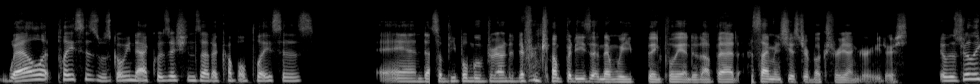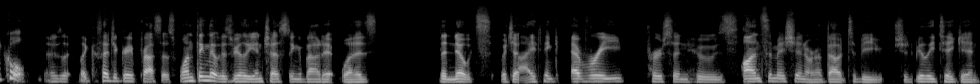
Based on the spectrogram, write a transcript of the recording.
well at places, was going to acquisitions at a couple places. And uh, some people moved around to different companies. And then we thankfully ended up at Simon Schuster Books for Younger Readers it was really cool. It was like such a great process. One thing that was really interesting about it was the notes, which I think every person who's on submission or about to be should really take in.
